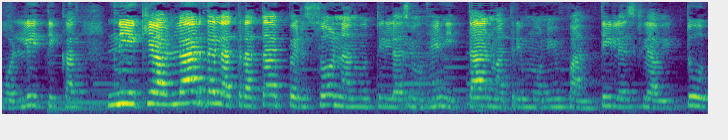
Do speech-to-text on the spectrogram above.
políticas, ni que hablar de la trata de personas, mutilación genital, matrimonio infantil, esclavitud,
